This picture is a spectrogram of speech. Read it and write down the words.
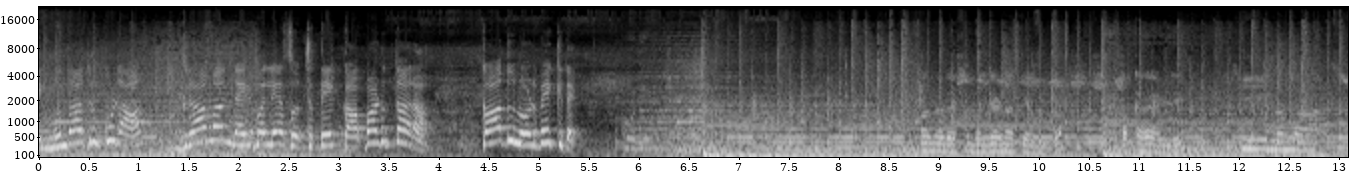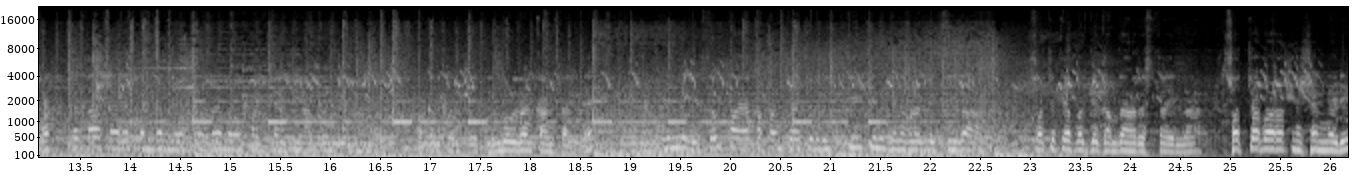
ಇನ್ ಮುಂದಾದ್ರೂ ಕೂಡ ಗ್ರಾಮ ನೈರ್ಮಲ್ಯ ಸ್ವಚ್ಛತೆ ಕಾಪಾಡುತ್ತಾರಾ? ಕಾದು ನೋಡಬೇಕಿದೆ. ಹೆಸರು ಮಂಜಣ್ಣ ಅಂತ ಹೇಳ್ಬಿಟ್ಟು ಪಕ್ಕದ ಈ ನಮ್ಮ ಸ್ವಚ್ಛತಾ ಕಾರ್ಯಕ್ರಮ ನೋಡಿಕೊಂಡ್ರೆ ನಾವು ಪಂಚಾಯತಿ ಅಭಿವೃದ್ಧಿ ಪಕ್ಕದ ಪಂಚಾಯತಿ ಹಿಂದುಳಿದಂಗೆ ಕಾಣ್ತಾ ಇದೆ. ಇನ್ನು ಸ್ವಲ್ಪ ಯಾಕೆ ಪಂಚಾಯತಿಗಳು ಇತ್ತೀಚಿನ ದಿನಗಳಲ್ಲಿ ತೀರಾ ಸ್ವಚ್ಛತೆಯ ಬಗ್ಗೆ ಗಮನ ಹರಿಸ್ತಾ ಇಲ್ಲ. ಸ್ವಚ್ಛ ಭಾರತ್ ಮಿಷನ್ ನಡಿ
